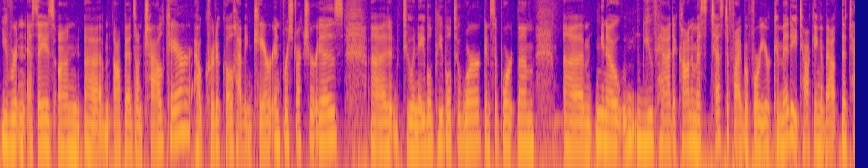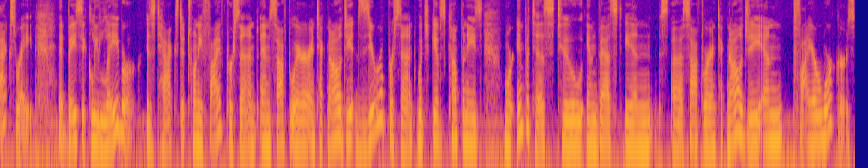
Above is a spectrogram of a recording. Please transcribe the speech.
You've written essays on um, op eds on childcare, how critical having care infrastructure is uh, to enable people to work and support them. Um, you know, you've had economists testify before your committee talking about the tax rate, that basically labor is taxed at 25% and software and and technology at 0%, which gives companies more impetus to invest in uh, software and technology and fire workers.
